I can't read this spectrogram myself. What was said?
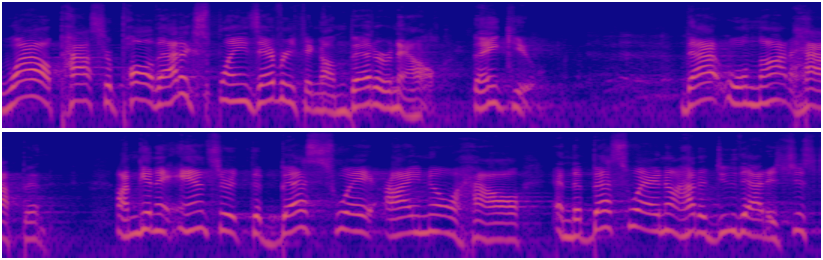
wow, Pastor Paul, that explains everything. I'm better now. Thank you. that will not happen. I'm going to answer it the best way I know how. And the best way I know how to do that is just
